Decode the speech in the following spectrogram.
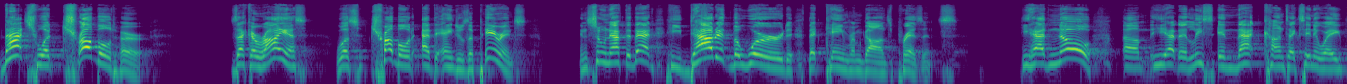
That's what troubled her. Zacharias was troubled at the angel's appearance. And soon after that, he doubted the word that came from God's presence. He had no, um, he had, at least in that context anyway,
